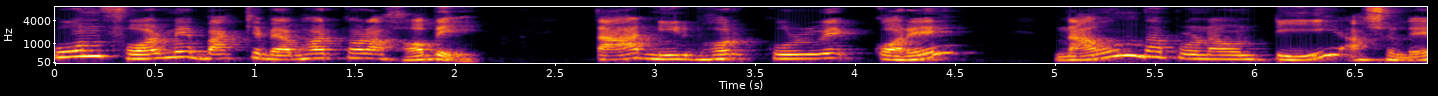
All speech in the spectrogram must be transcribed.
কোন ফর্মে বাক্যে ব্যবহার করা হবে, তা নির্ভর করবে, করে নাউন বা প্রোনাউনটি আসলে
